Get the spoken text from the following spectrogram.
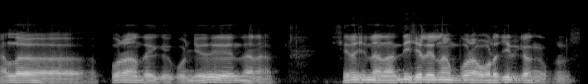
நல்லா பூரா அந்த கொஞ்சம் இது இந்த சின்ன சின்ன நந்தி சிலையெல்லாம் பூரா உடச்சிருக்காங்க ஃப்ரெண்ட்ஸ்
